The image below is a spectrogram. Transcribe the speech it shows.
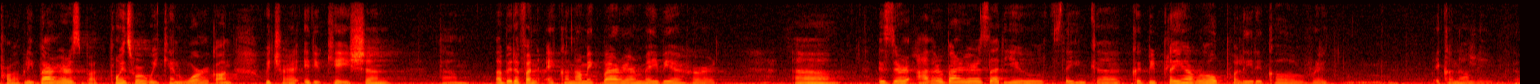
probably barriers, but points where we can work on, which are education, um, a bit of an economic barrier, maybe I heard. Um, is there other barriers that you think uh, could be playing a role, political, economic, uh,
